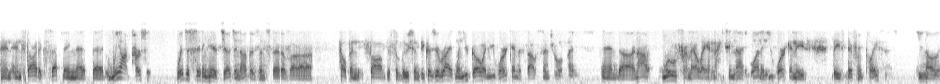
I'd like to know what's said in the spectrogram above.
And, and start accepting that, that we aren't perfect. we're just sitting here judging others instead of uh, helping solve the solution. Because you're right, when you go and you work in the South Central and and uh, and I moved from LA in 1991, and you work in these these different places, you know,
